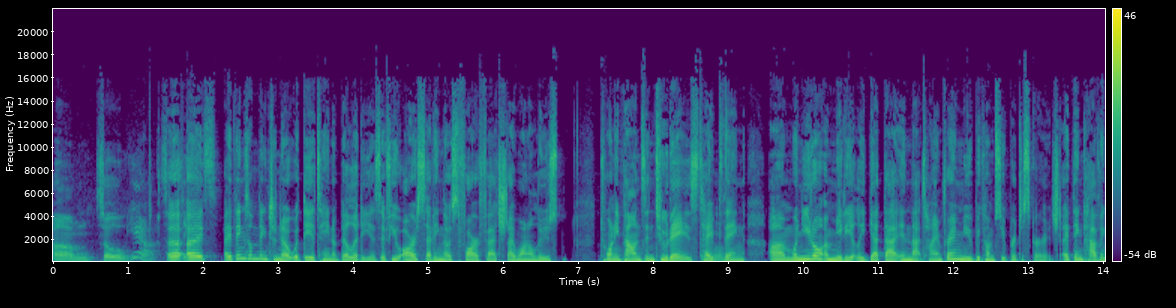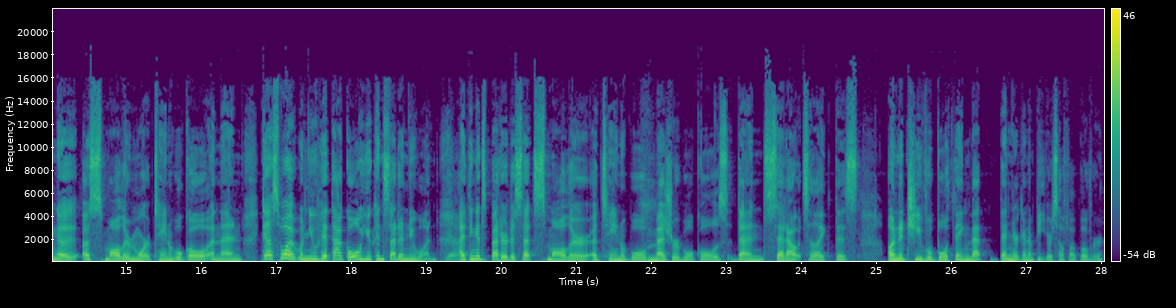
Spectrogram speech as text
Um, so yeah, Uh, I, I think something to note with the attainability is if you are setting those far fetched, I want to lose 20 pounds in two days type thing, um, when you don't immediately get that in that time frame, you become super discouraged. I think having a, a smaller, more obtainable goal, and then guess what? When you hit that goal, you can set a new one. Yeah. I think it's better to set smaller, attainable, measurable goals than set out to like this unachievable thing that then you're going to beat yourself up over.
